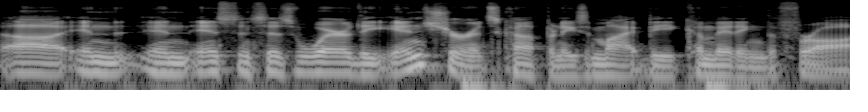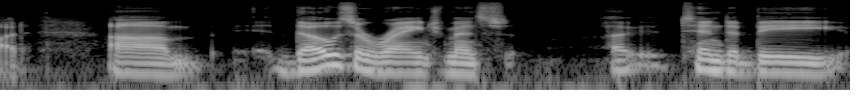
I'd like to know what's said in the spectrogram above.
uh, in in instances where the insurance companies might be committing the fraud. Um, those arrangements uh, tend to be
